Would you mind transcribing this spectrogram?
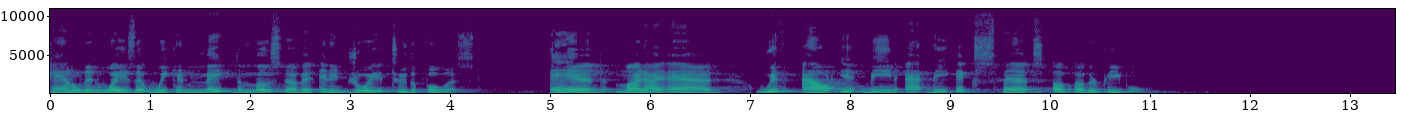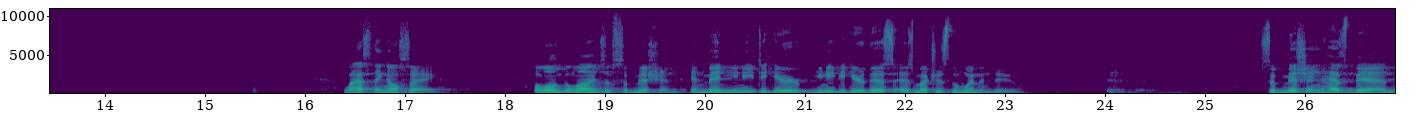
channeled in ways that we can make the most of it and enjoy it to the fullest and, might I add, without it being at the expense of other people. Last thing I'll say along the lines of submission, and men, you need to hear, you need to hear this as much as the women do. Submission has been,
